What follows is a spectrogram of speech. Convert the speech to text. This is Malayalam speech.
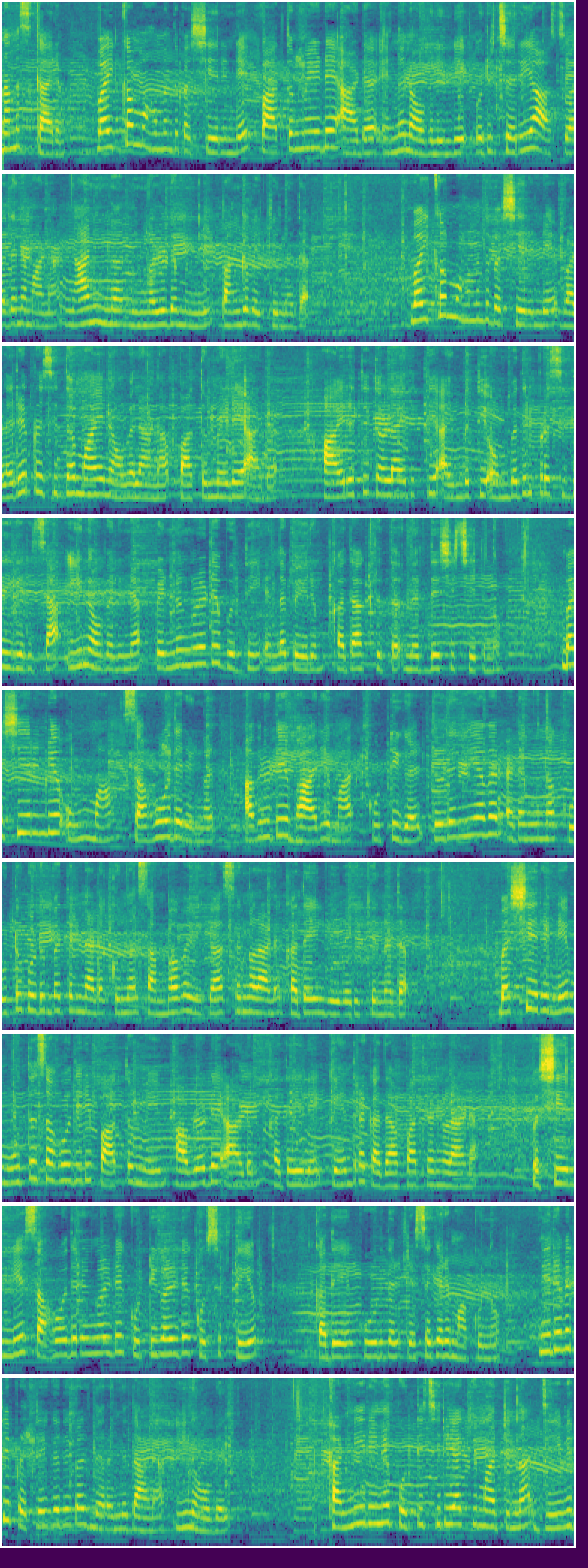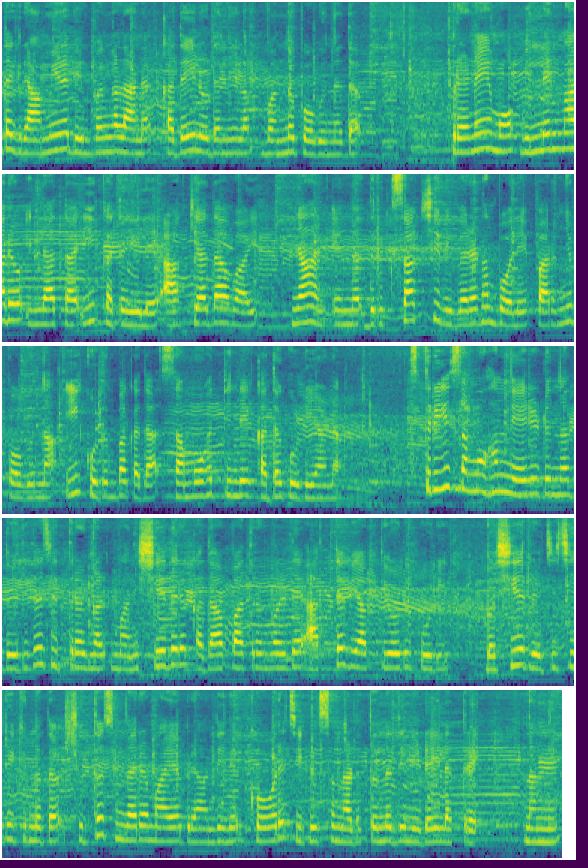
നമസ്കാരം. വൈക്കം മുഹമ്മദ് ബഷീറിന്റെ പാത്തുമ്മയുടെ ആട് എന്ന നോവലിന്റെ ഒരു ചെറിയ ആസ്വാദനമാണ് ഞാൻ ഇന്ന് നിങ്ങളുടെ മുന്നിൽ പങ്കുവെക്കുന്നത്. വൈക്കം മുഹമ്മദ് ബഷീറിന്റെ വളരെ പ്രസിദ്ധമായ നോവലാണ് പാത്തുമ്മയുടെ ആട്. ആയിരത്തി തൊള്ളായിരത്തി അമ്പത്തി ഒമ്പതിൽ പ്രസിദ്ധീകരിച്ച ഈ നോവലിന് പെണ്ണുങ്ങളുടെ ബുദ്ധി എന്ന പേരും കഥാകൃത്ത് നിർദ്ദേശിച്ചിരുന്നു. ബഷീറിന്റെ ഉമ്മ സഹോദരങ്ങൾ അവരുടെ ഭാര്യമാർ കുട്ടികൾ തുടങ്ങിയവർ അടങ്ങുന്ന കൂട്ടുകുടുംബത്തിൽ നടക്കുന്ന സംഭവ വികാസങ്ങളാണ് കഥയിൽ വിവരിക്കുന്നത്. ബഷീറിന്റെ മൂത്ത സഹോദരി പാത്തുമ്മയും അവളുടെ ആടും കഥയിലെ കേന്ദ്ര കഥാപാത്രങ്ങളാണ്. ബഷീറിന്റെ സഹോദരങ്ങളുടെ കുട്ടികളുടെ കുസൃതിയും കഥയെ കൂടുതൽ രസകരമാക്കുന്നു. നിരവധി പ്രത്യേകതകൾ നിറഞ്ഞതാണ് ഈ നോവൽ. കണ്ണീരിനെ പൊട്ടിച്ചിരിയാക്കി മാറ്റുന്ന ജീവിത ഗ്രാമീണ ബിംബങ്ങളാണ് കഥയിലുടനീളം വന്നു പോകുന്നത്. പ്രണയമോ വില്ലന്മാരോ ഇല്ലാത്ത ഈ കഥയിലെ ആഖ്യാതാവായി ഞാൻ എന്ന ദൃക്സാക്ഷി വിവരണം പോലെ പറഞ്ഞു പോകുന്ന ഈ കുടുംബകഥ സമൂഹത്തിന്റെ കഥ കൂടിയാണ്. സ്ത്രീ സമൂഹം നേരിടുന്ന ദുരിത ചിത്രങ്ങൾ മനുഷ്യേതര കഥാപാത്രങ്ങളുടെ അർത്ഥവ്യാപ്തിയോടുകൂടി ബഷീർ രചിച്ചിരിക്കുന്നത് ശുദ്ധസുന്ദരമായ ഭ്രാന്തിന് ഘോര ചികിത്സ നടത്തുന്നതിനിടയിലത്രേ. നന്ദി.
